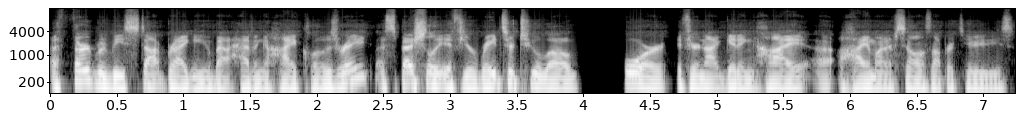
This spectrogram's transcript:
A third would be stop bragging about having a high close rate, especially if your rates are too low or if you're not getting high, uh, a high amount of sales opportunities.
